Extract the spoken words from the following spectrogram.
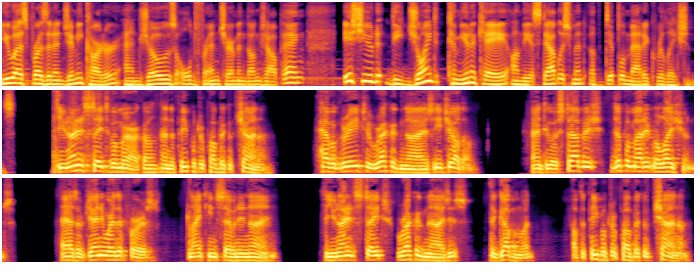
U.S. President Jimmy Carter and Zhou's old friend, Chairman Deng Xiaoping, issued the joint communique on the establishment of diplomatic relations. The United States of America and the People's Republic of China have agreed to recognize each other and to establish diplomatic relations as of January the 1st, 1979. The United States recognizes the government of the People's Republic of China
